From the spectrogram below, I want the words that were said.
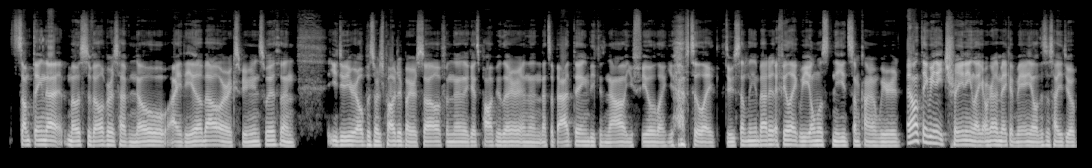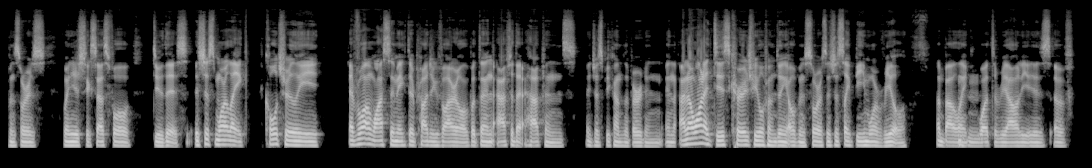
something that most developers have no idea about or experience with. And you do your open source project by yourself and then it gets popular and then that's a bad thing because now you feel like you have to like do something about it. I feel like we almost need some kind of weird I don't think we need training like I'm gonna make a manual. This is how you do open source. When you're successful, do this. It's just more like culturally everyone wants to make their project viral, but then after that happens, it just becomes a burden. And I don't want to discourage people from doing open source. It's just like be more real about like mm-hmm. what the reality is of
